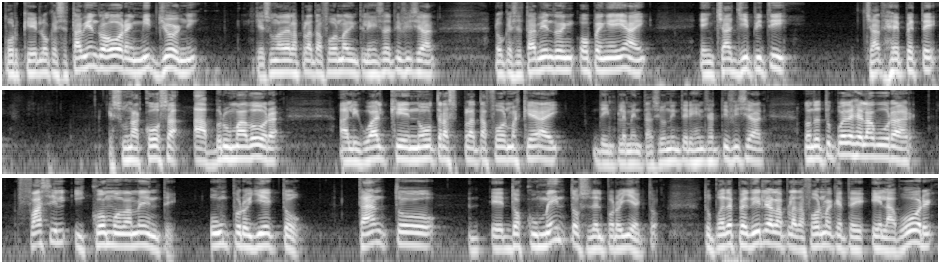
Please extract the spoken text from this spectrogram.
porque lo que se está viendo ahora en Mid Journey, que es una de las plataformas de inteligencia artificial, lo que se está viendo en OpenAI, en ChatGPT, ChatGPT, es una cosa abrumadora, al igual que en otras plataformas que hay de implementación de inteligencia artificial, donde tú puedes elaborar fácil y cómodamente un proyecto tanto eh, documentos del proyecto, tú puedes pedirle a la plataforma que te elabore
